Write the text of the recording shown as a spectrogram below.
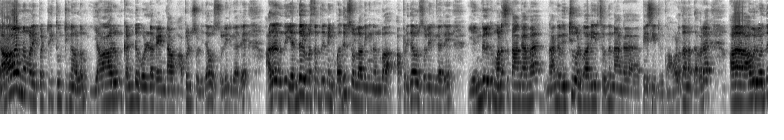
யார் நம்மளை பற்றி தூற்றினாலும் யாரும் கண்டுகொள்ள வேண்டாம் அப்படின்னு சொல்லி தான் அவர் சொல்லியிருக்காரு. அதாவது வந்து எந்த விமர்சனத்துக்கு நீங்கள் பதில் சொல்லாதீங்க நண்பா அப்படி தான் அவர் சொல்லியிருக்காரு. எங்களுக்கு மனசு தாங்காமல் நாங்கள் விர்ச்சுவல் வாரியர்ஸ் வந்து நாங்கள் பேசிகிட்டு இருக்கோம். அவ்வளோதானே தவிர அவர் வந்து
